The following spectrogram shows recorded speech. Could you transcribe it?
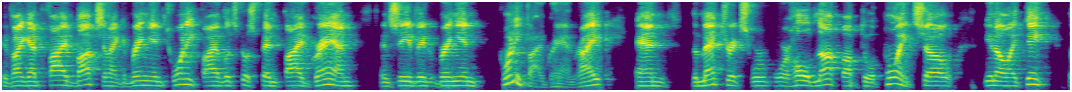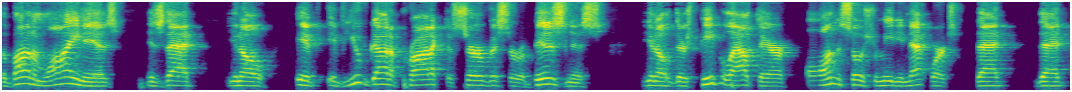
If I got five bucks and I can bring in 25, let's go spend five grand and see if it can bring in 25 grand, right? And the metrics were, were holding up up to a point. So, you know, I think the bottom line is, is that, you know, if if you've got a product, a service, or a business, you know, there's people out there on the social media networks that that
